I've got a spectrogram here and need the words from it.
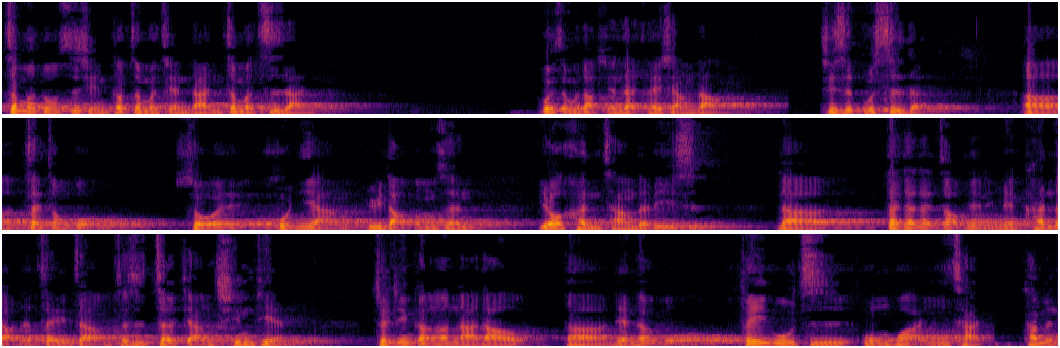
这么多事情都这么简单，这么自然，为什么到现在才想到？其实不是的，呃，在中国，所谓混养鱼稻共生有很长的历史。那大家在照片里面看到的这一张，这是浙江青田，最近刚刚拿到呃联合国非物质文化遗产，他们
